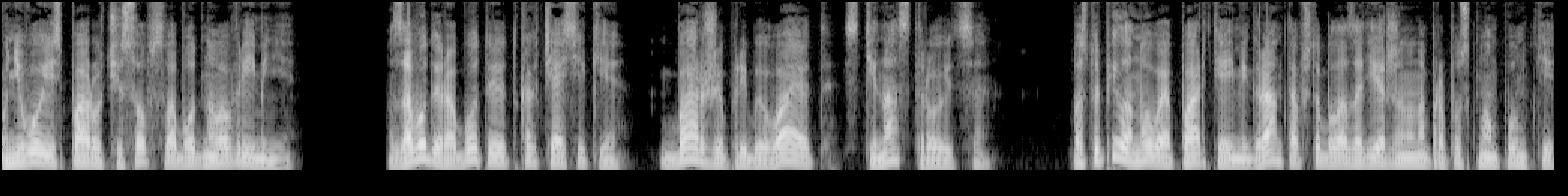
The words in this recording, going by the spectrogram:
У него есть пару часов свободного времени. Заводы работают, как часики, баржи прибывают, стена строится. Поступила новая партия иммигрантов, что была задержана на пропускном пункте.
